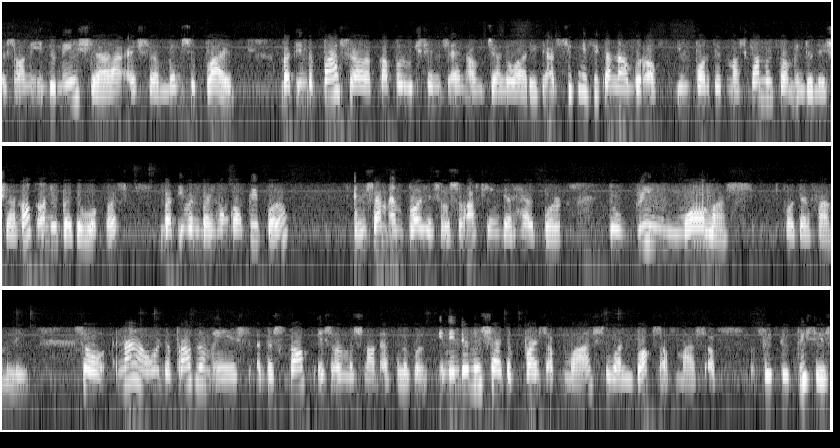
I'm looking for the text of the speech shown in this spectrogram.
it's only Indonesia as a main supply. But in the past uh, couple of weeks since end of January, there are significant number of imported masks coming from Indonesia, not only by the workers, but even by Hong Kong people. And some employers also asking their helper to bring more masks for their family. So now the problem is the stock is almost not available. In Indonesia, the price of masks, one box of masks of 50 pieces,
